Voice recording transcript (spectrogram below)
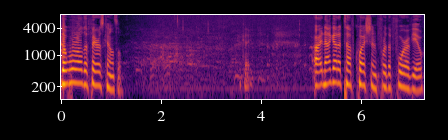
the World Affairs Council. All right, now I got a tough question for the four of you,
